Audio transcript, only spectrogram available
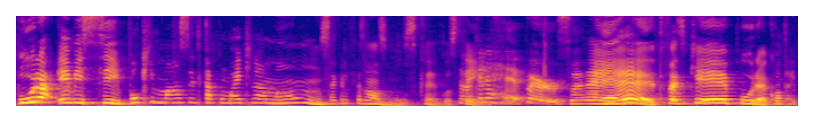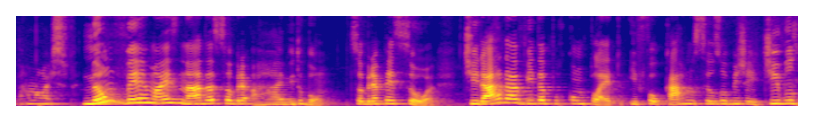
Pura MC. Pô, que massa, ele tá com o mic na mão. Será que ele faz umas músicas? Gostei. Será que ele é rapper? É, tu faz o quê, Pura? Conta aí pra nós. Não ver mais nada sobre... Ai, muito bom sobre a pessoa. Tirar da vida por completo e focar nos seus objetivos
